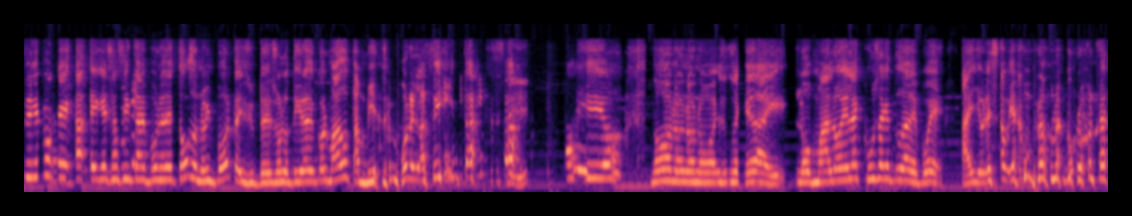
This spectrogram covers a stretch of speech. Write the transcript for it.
Sí, porque ah, en esa cinta se pone de todo, no importa. Y si ustedes son los tigres del colmado, también se pone la cinta. Sí. Ay, Dios. No, no, no, no, eso se queda ahí. Lo malo es la excusa que tú das después. Ay, yo les había comprado una corona.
